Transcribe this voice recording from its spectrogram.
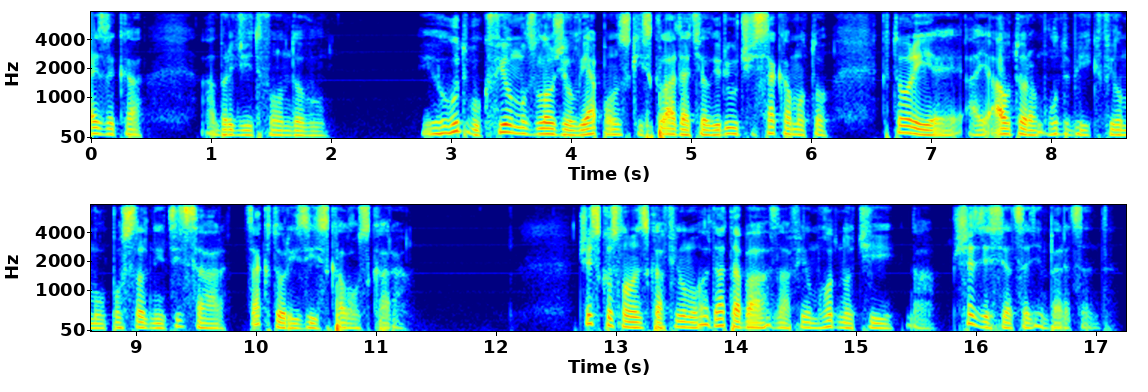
Isaaca a Bridget Fondovu. Hudbu k filmu zložil japonský skladateľ Ryuichi Sakamoto, ktorý je aj autorom hudby k filmu Posledný cisár, za ktorý získal Oscara. Československá filmová databáza film hodnotí na 67%.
